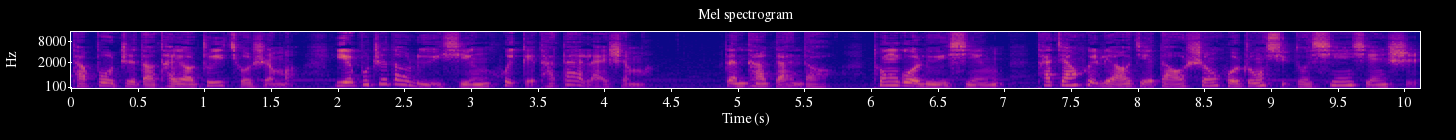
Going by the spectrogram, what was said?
他不知道他要追求什么，也不知道旅行会给他带来什么，但他感到通过旅行，他将会了解到生活中许多新鲜事，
